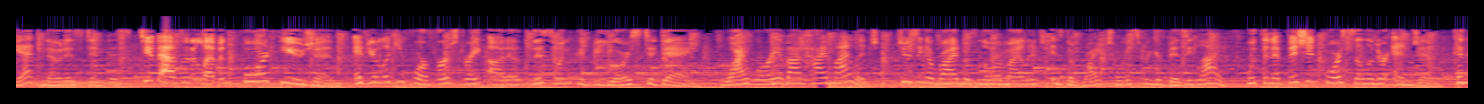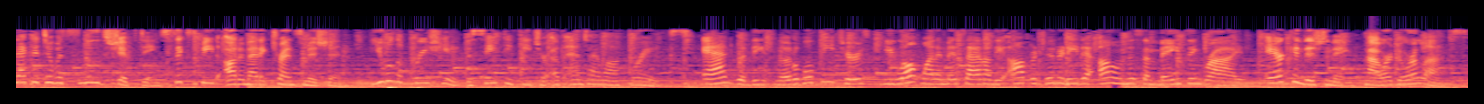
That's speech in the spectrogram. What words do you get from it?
get noticed in this 2011 Ford Fusion. If you're looking for a first-rate auto, this one could be yours today. Why worry about high mileage? Choosing a ride with lower mileage is the right choice for your busy life. With an efficient four-cylinder engine connected to a smooth shifting six-speed automatic transmission, you will appreciate the safety feature of anti-lock brakes. And with these notable features, you won't want to miss out on the opportunity to own this amazing ride. Air conditioning, power door locks,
